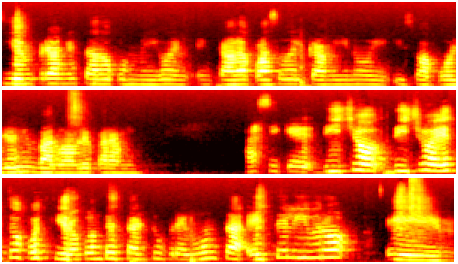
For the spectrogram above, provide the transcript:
siempre han estado conmigo en, en cada paso del camino y, y, su apoyo es invaluable para mí. Así que dicho, dicho esto, pues quiero contestar tu pregunta. Este libro eh,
